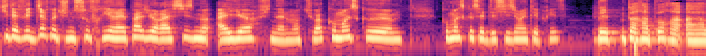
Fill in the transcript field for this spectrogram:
qui t'a fait dire que tu ne souffrirais pas du racisme ailleurs, finalement, tu vois? Comment est-ce que, comment est-ce que cette décision a été prise? Mais par rapport à,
